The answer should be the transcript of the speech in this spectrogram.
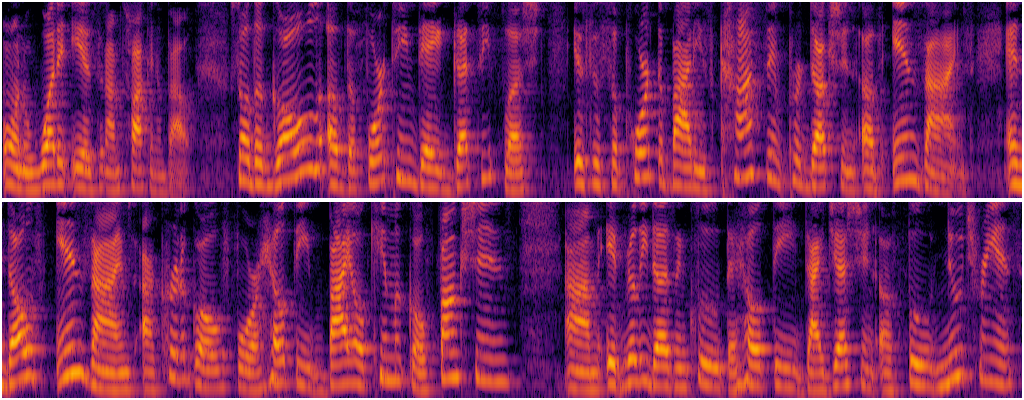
on what it is that I'm talking about. So the goal of the 14 day gutsy flush is to support the body's constant production of enzymes. And those enzymes are critical for healthy biochemical functions. Um, it really does include the healthy digestion of food nutrients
